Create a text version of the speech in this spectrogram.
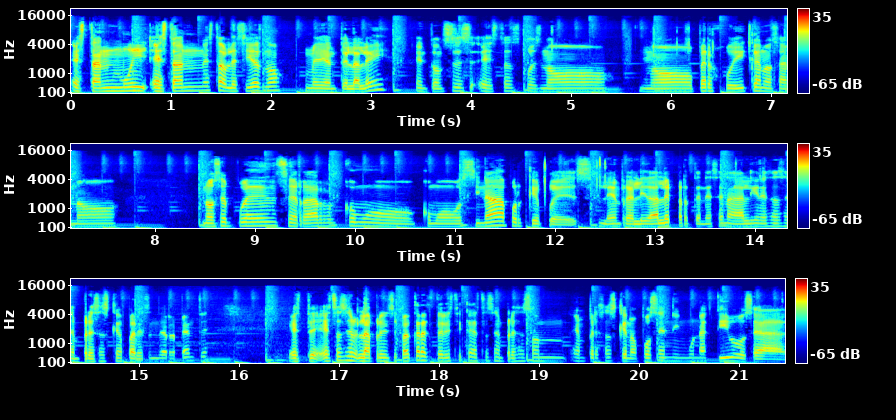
están muy, están establecidas, ¿no? Mediante la ley, entonces estas pues no, no perjudican, o sea, no, no se pueden cerrar como, como si nada porque pues en realidad le pertenecen a alguien esas empresas que aparecen de repente. Este, esta, la principal característica de estas empresas son empresas que no poseen ningún activo, o sea,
